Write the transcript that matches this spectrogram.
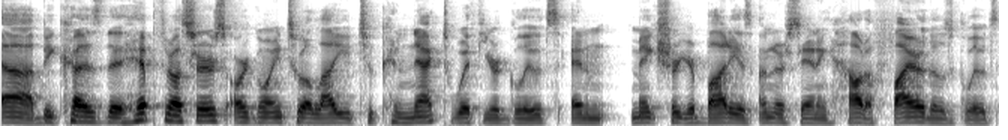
uh, because the hip thrusters are going to allow you to connect with your glutes and make sure your body is understanding how to fire those glutes.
